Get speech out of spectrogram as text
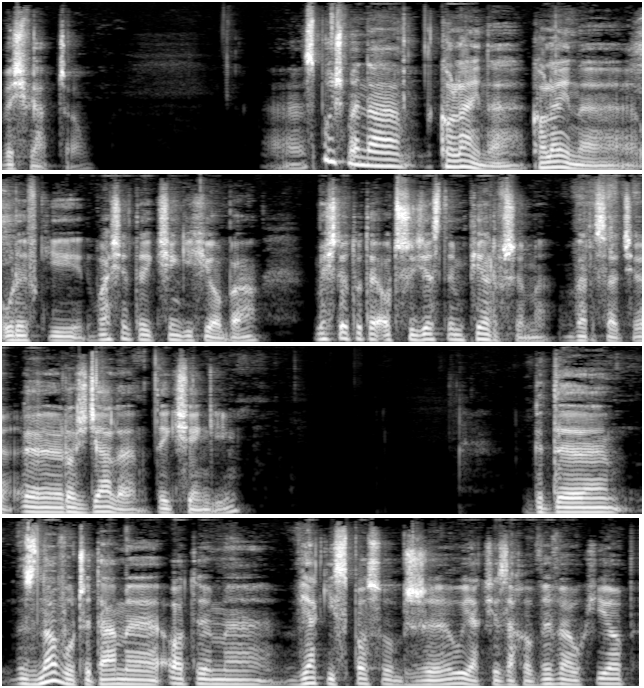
wyświadczał. E, Spójrzmy na kolejne, kolejne urywki właśnie tej księgi Hioba. Myślę tutaj o 31 wersecie, e, rozdziale tej księgi, gdy znowu czytamy o tym, w jaki sposób żył, jak się zachowywał Hiob,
